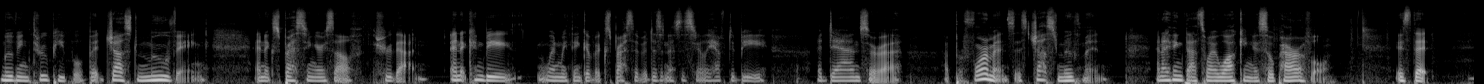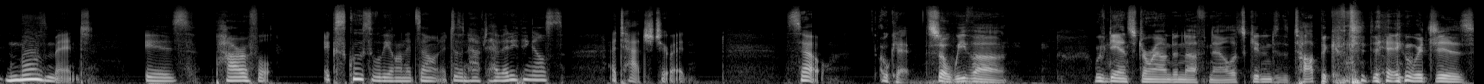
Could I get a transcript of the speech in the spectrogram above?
moving through people but just moving and expressing yourself through that and it can be when we think of expressive it doesn't necessarily have to be a dance or a, a performance it's just movement and i think that's why walking is so powerful is that movement is powerful exclusively on its own it doesn't have to have anything else attached to it so Okay, so we've uh, we've danced around enough now. Let's get into the topic of today, which is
